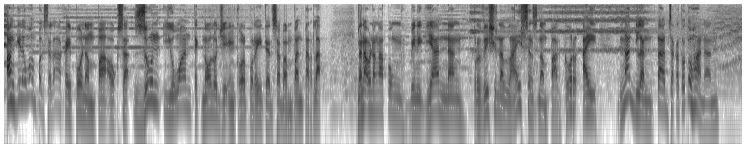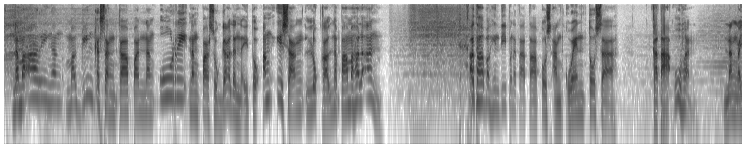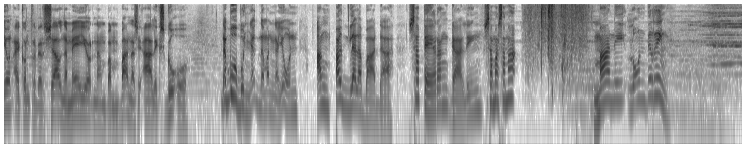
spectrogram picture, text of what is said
Ang ginawang pagsalakay po ng PAOK sa Zun Yuan Technology Incorporated sa Bamban, Tarlac na nauna nga pong binigyan ng provisional license ng PAGCOR ay naglantad sa katotohanan na maari ngang maging kasangkapan ng uri ng pasugalan na ito ang isang lokal na pamahalaan. At habang hindi pa natatapos ang kwento sa katauhan ng ngayon ay kontrobersyal na mayor ng Bamban na si Alex Guo, nabubunyag naman ngayon ang paglalabada sa perang galing sa masama. Money laundering.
